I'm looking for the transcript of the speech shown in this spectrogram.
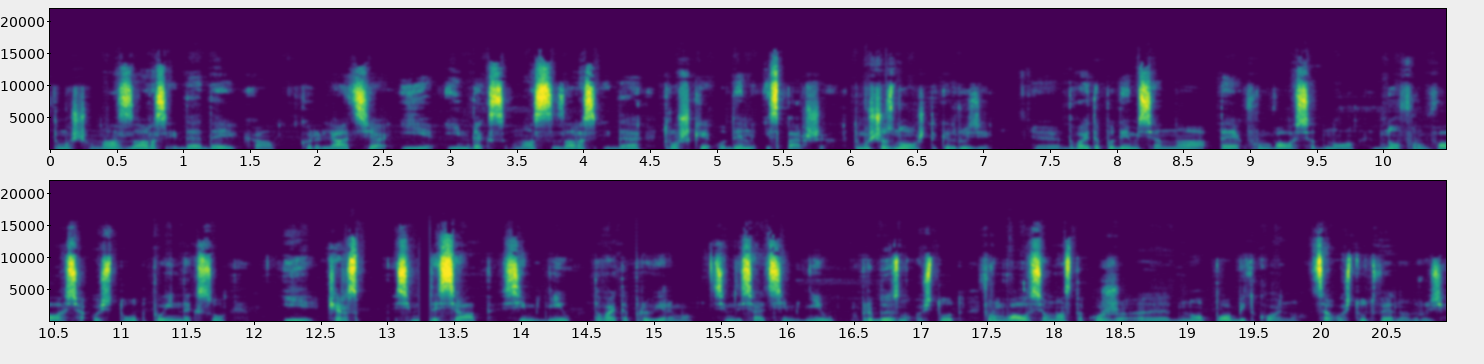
тому що у нас зараз іде деяка кореляція, і індекс у нас зараз іде трошки один із перших, тому що знову ж таки, друзі. е, Давайте подивимося на те, як формувалося дно. Дно формувалося ось тут по індексу, і через 77 днів, давайте провіримо, 77 днів, приблизно ось тут формувалося у нас також е, дно по біткоїну. Це ось тут видно, друзі.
